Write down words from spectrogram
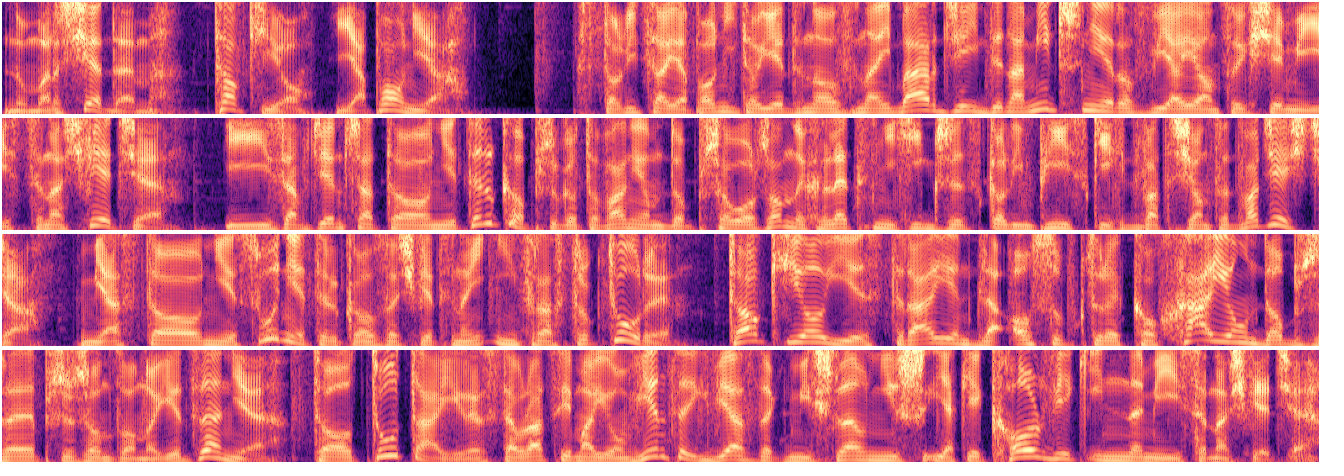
Numer 7. Tokio, Japonia. Stolica Japonii to jedno z najbardziej dynamicznie rozwijających się miejsc na świecie. I zawdzięcza to nie tylko przygotowaniom do przełożonych letnich Igrzysk Olimpijskich 2020. Miasto nie słynie tylko ze świetnej infrastruktury. Tokio jest rajem dla osób, które kochają dobrze przyrządzone jedzenie. To tutaj restauracje mają więcej gwiazdek Michelin niż jakiekolwiek inne miejsce na świecie.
